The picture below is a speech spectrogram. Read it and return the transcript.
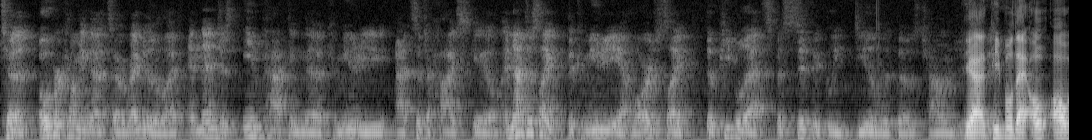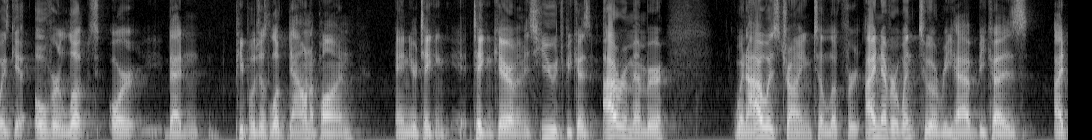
to overcoming that to a regular life, and then just impacting the community at such a high scale, and not just like the community at large. It's like the people that specifically deal with those challenges. Yeah, people that o- always get overlooked or that people just look down upon and you're taking taking care of them is huge because I remember when I was trying to look for I never went to a rehab because I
